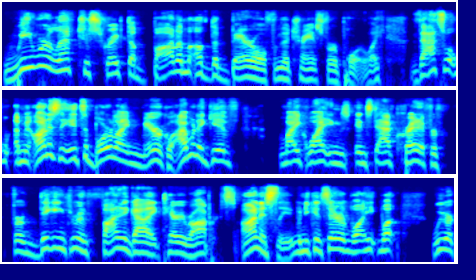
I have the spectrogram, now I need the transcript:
we were left to scrape the bottom of the barrel from the transfer portal. Like that's what I mean. Honestly, it's a borderline miracle. I want to give Mike White and, and staff credit for for digging through and finding a guy like Terry Roberts. Honestly, when you consider what he, what we were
